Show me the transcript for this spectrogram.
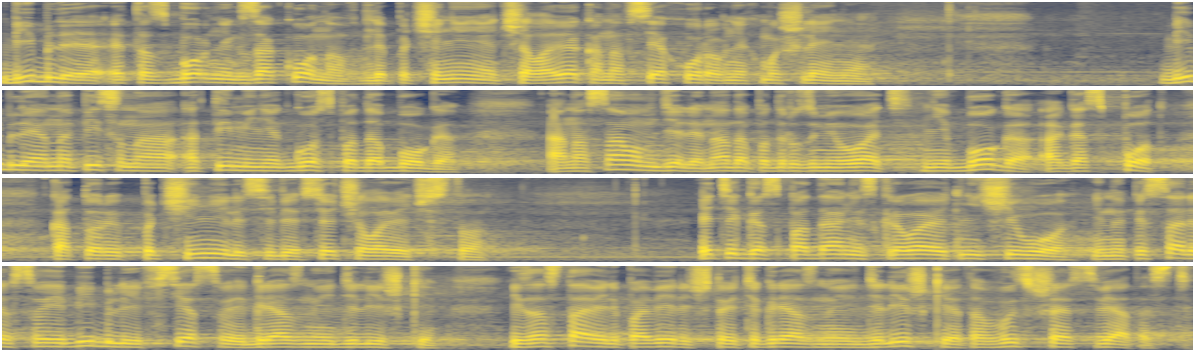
Библия – это сборник законов для подчинения человека на всех уровнях мышления. Библия написана от имени Господа Бога, а на самом деле надо подразумевать не Бога, а Господ, которые подчинили себе все человечество. Эти господа не скрывают ничего и написали в своей Библии все свои грязные делишки и заставили поверить, что эти грязные делишки – это высшая святость.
